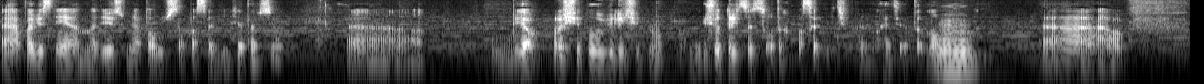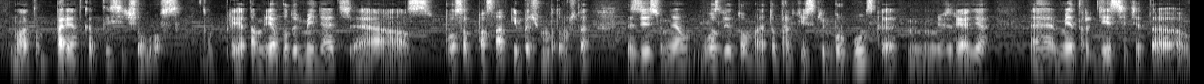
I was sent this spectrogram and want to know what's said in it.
э, по весне, надеюсь, у меня получится посадить это все. Э, я рассчитываю увеличить, ну, еще 30 сотых посадить, понимаете, это, ну, угу. э, ну, это порядка тысячи лос. При этом я буду менять э, способ посадки. Почему? Потому что здесь у меня возле дома это практически бургундское межрядье э, метр десять, это,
